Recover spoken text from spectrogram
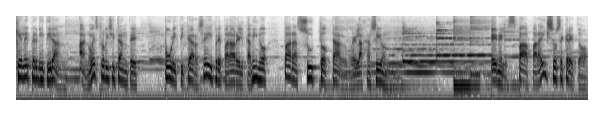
que le permitirán a nuestro visitante purificarse y preparar el camino para su total relajación. En el Spa Paraíso Secreto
